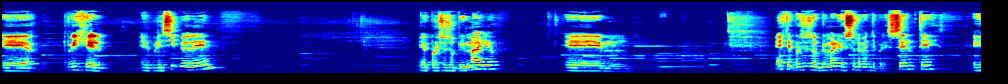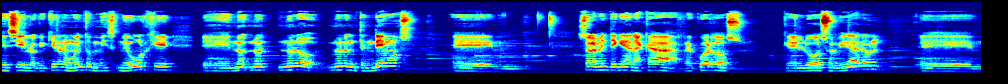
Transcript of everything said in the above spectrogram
eh, rige el, el principio de el proceso primario, eh, este proceso primario es solamente presente, es decir, lo que quiero en un momento me, urge, eh, no, lo, entendemos, eh, solamente quedan acá recuerdos que luego se olvidaron eh,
